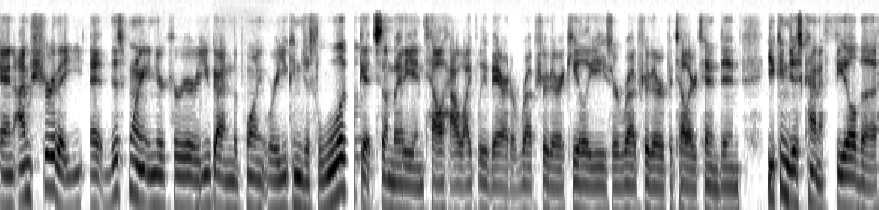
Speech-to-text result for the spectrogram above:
and I'm sure that you, at this point in your career, you've gotten the point where you can just look at somebody and tell how likely they are to rupture their Achilles or rupture their patellar tendon. You can just kind of feel the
